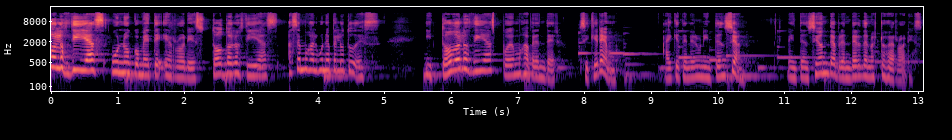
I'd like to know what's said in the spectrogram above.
Todos los días uno comete errores, todos los días hacemos alguna pelotudez y todos los días podemos aprender, si queremos. Hay que tener una intención, la intención de aprender de nuestros errores.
